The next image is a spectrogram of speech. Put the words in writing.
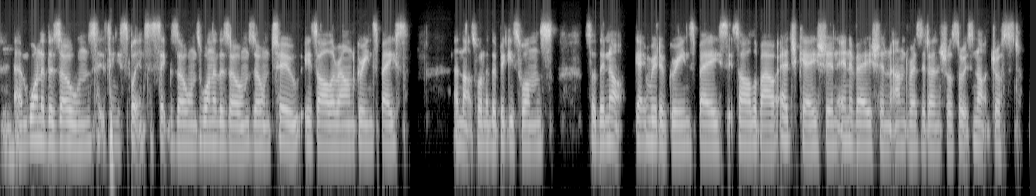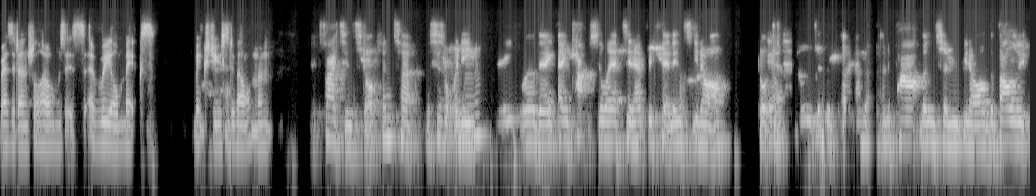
And mm-hmm. um, one of the zones, I think it's split into six zones. One of the zones, zone two, is all around green space and that's one of the biggest ones. So they're not getting rid of green space. It's all about education, innovation, and residential. So it's not just residential homes; it's a real mix, mixed use development. Exciting stuff, isn't it? This is what we need. Mm-hmm. They're encapsulating everything into, you know, not yeah. just build an apartment and you know all the value.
